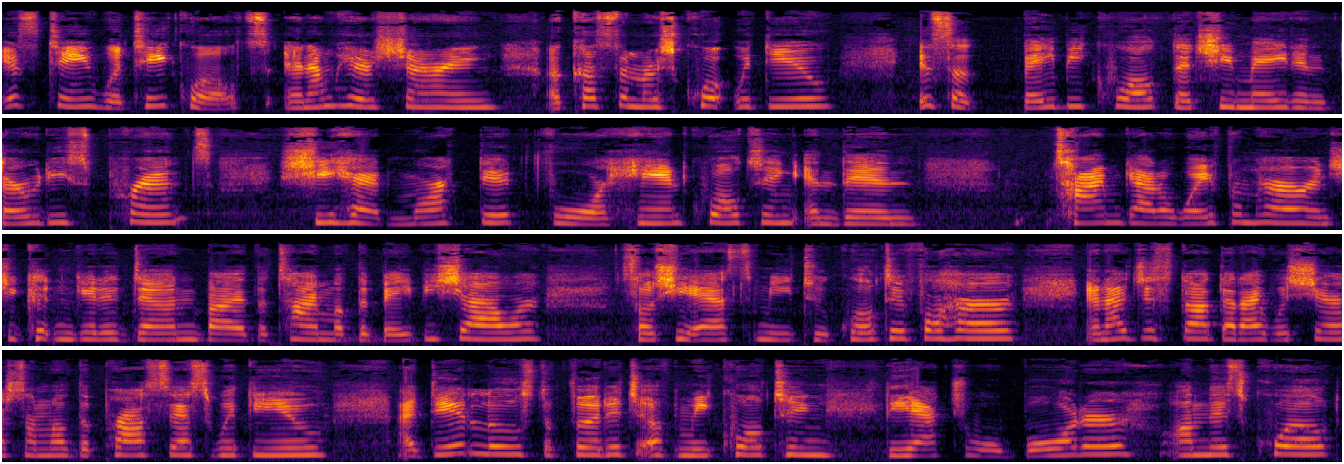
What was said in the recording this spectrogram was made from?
it's Tea with TeaQuilts, and I'm here sharing a customer's quilt with you. It's a baby quilt that she made in 30s prints. She had marked it for hand quilting, and then time got away from her, and she couldn't get it done by the time of the baby shower. So she asked me to quilt it for her, and I just thought that I would share some of the process with you. I did lose the footage of me quilting the actual border on this quilt.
